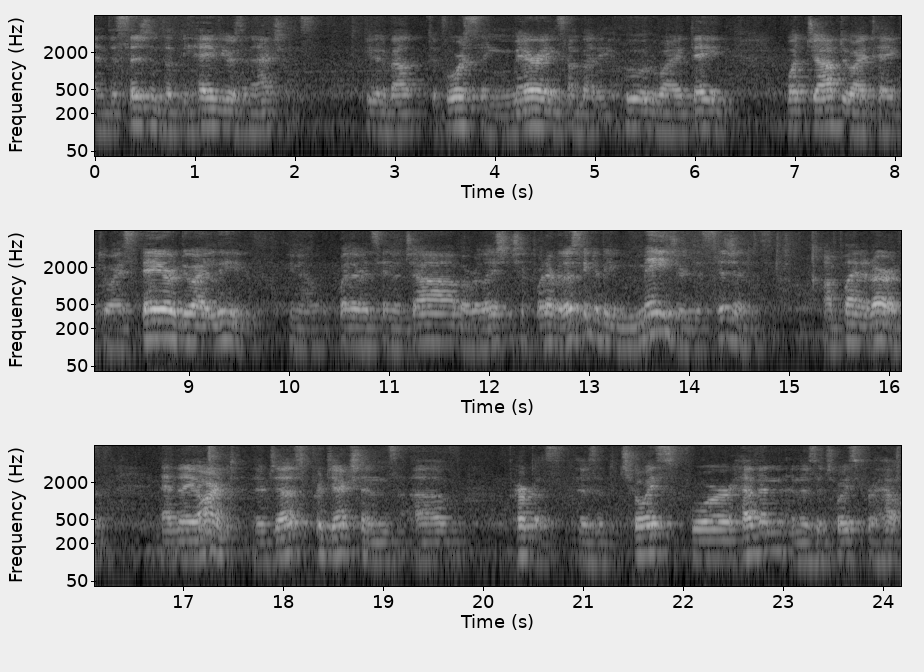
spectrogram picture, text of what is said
and decisions of behaviors and actions. Even about divorcing, marrying somebody, who do I date, what job do I take, do I stay or do I leave? You know, whether it's in a job, a relationship, whatever. Those seem to be major decisions on planet Earth. And they aren't, they're just projections of purpose. There's a choice for heaven and there's a choice for hell.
